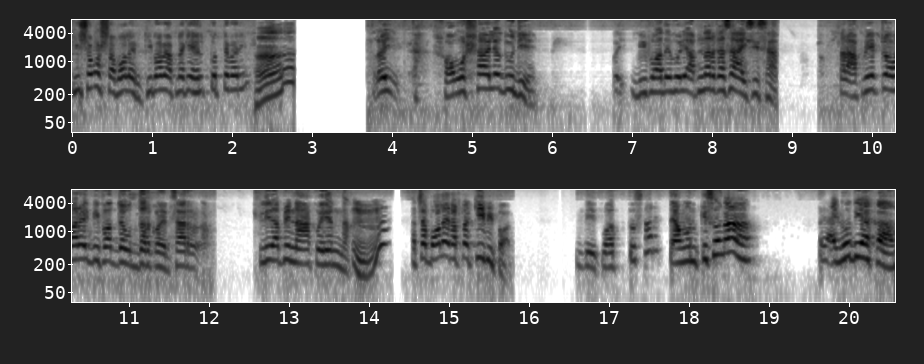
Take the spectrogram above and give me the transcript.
কি সমস্যা বলেন? কীভাবে আপনাকে হেল্প করতে পারি? ওই সমস্যা হইল দুটি ওই বিপদে পড়ে আপনার কাছে আইসি স্যার। স্যার আপনি একটু আমার ওই বিপদটা উদ্ধার করেন স্যার। প্লিজ আপনি না করেন না। আচ্ছা বলেন আপনার কি বিপদ? বিপদ তো স্যার তেমন কিছু না। আইনো দিয়া কাম।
